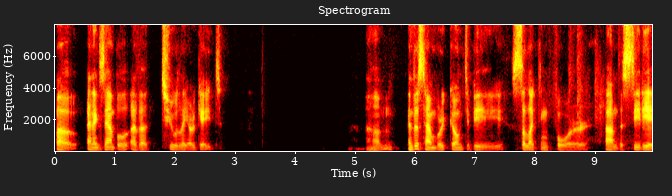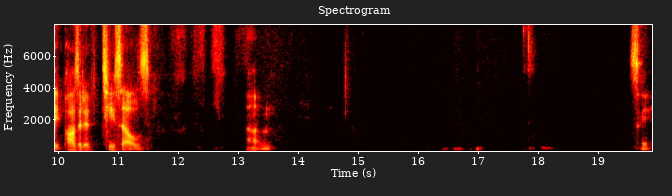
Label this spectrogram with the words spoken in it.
uh, an example of a two-layer gate. Um, and this time we're going to be selecting for um, the CD8 positive T cells. Um, see.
